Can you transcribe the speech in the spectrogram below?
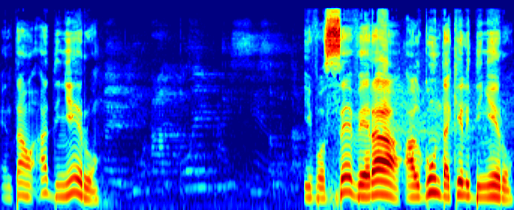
Então, há dinheiro. E você verá algum daquele dinheiro.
